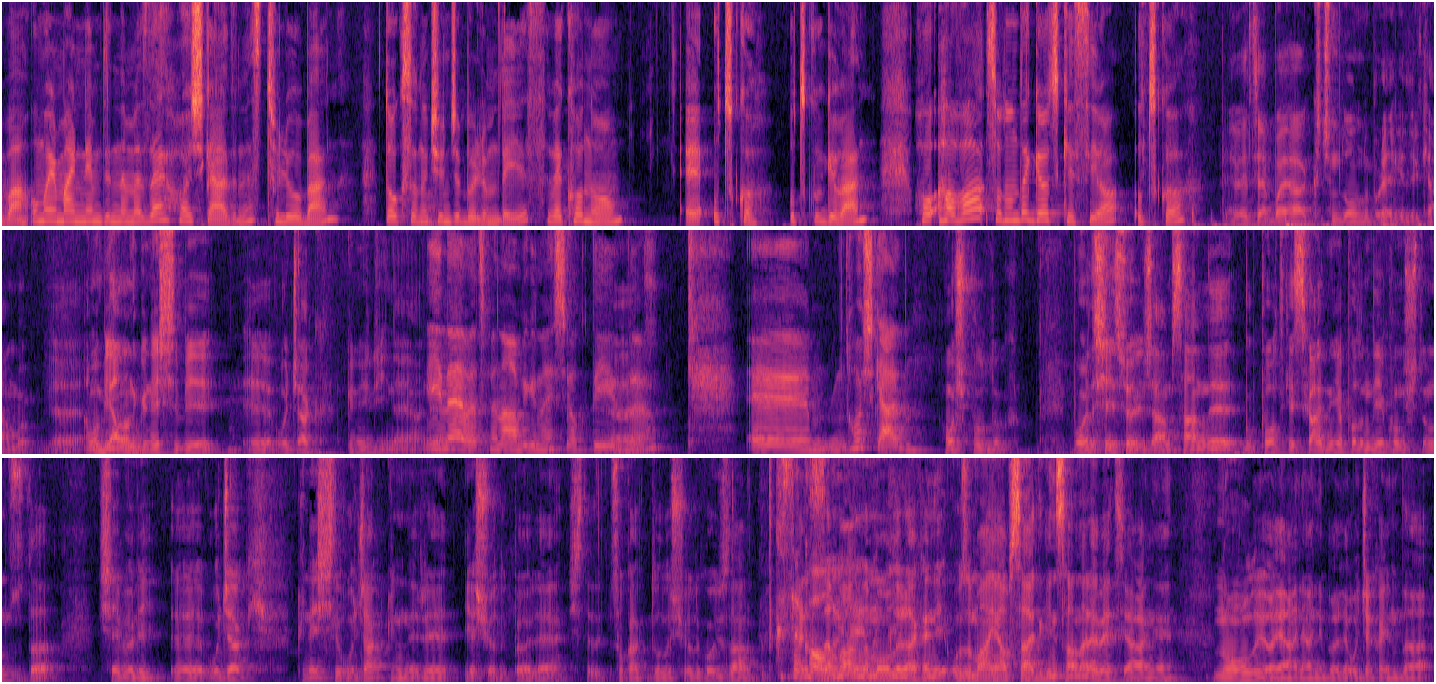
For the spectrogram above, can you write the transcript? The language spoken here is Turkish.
Merhaba, umarım annem dinlemeze hoş geldiniz. Tulu ben. 93. bölümdeyiz ve konuğum e, Utku. Utku Güven. Ho- hava sonunda göt kesiyor Utku. Evet ya bayağı kıçım dondu buraya gelirken bu. Ee, ama bir yandan da güneşli bir e, Ocak günüydü yine yani. Yine evet fena bir güneş yok değildi. E, hoş geldin. Hoş bulduk. Bu arada şeyi söyleyeceğim. Senle bu podcast kaydını yapalım diye konuştuğumuzda şey böyle e, Ocak güneşli Ocak günleri yaşıyorduk böyle. İşte sokakta dolaşıyorduk. O yüzden Kısa hani zamanlama olarak hani o zaman yapsaydık insanlar evet yani ne oluyor yani hani böyle Ocak ayında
